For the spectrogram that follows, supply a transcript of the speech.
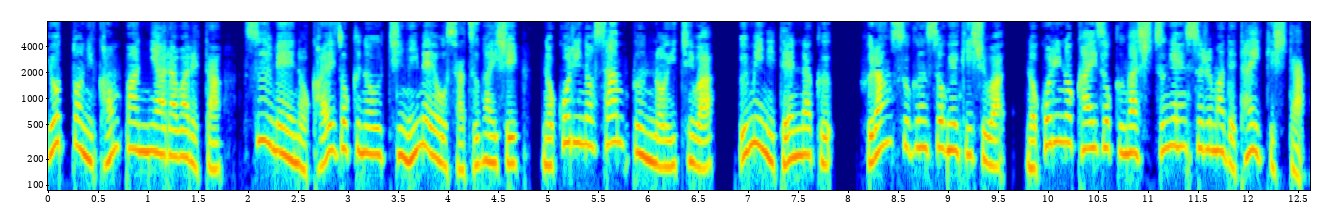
ヨットに甲板に現れた数名の海賊のうち2名を殺害し、残りの3分の1は海に転落、フランス軍狙撃手は残りの海賊が出現するまで待機した。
